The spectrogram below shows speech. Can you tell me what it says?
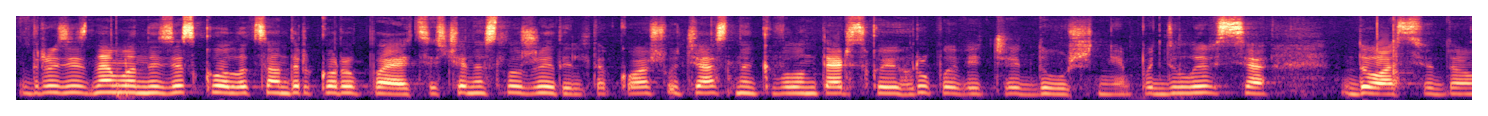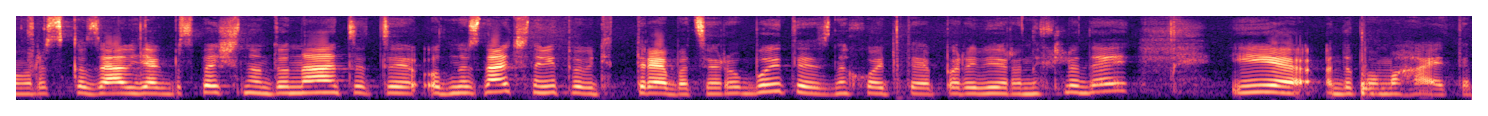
Друзі, з нами на зв'язку Олександр Коропець, ще не служитель, також учасник волонтерської групи Відчайдушні. Поділився досвідом, розказав, як безпечно донатити. Однозначно відповідь треба це робити. Знаходьте перевірених людей і допомагайте.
